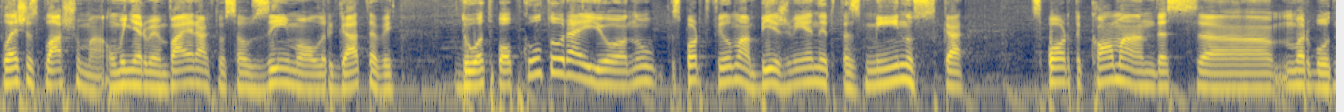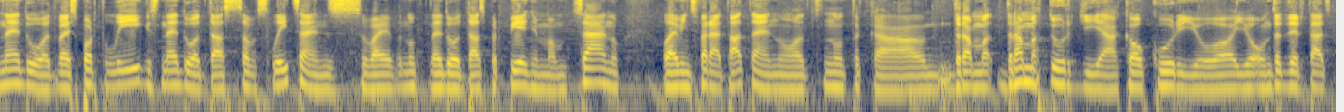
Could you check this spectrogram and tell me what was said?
plešas plašumā, un viņi arvien vairāk to savu zīmolu ir gatavi dot popkultūrai, jo nu, sporta filmā bieži vien ir tas mīnus, ka sporta komandas uh, varbūt nedod, vai sporta līgas nedod tās savas licences, vai nu, nedod tās par pieņemamu cenu, lai viņas varētu attēlot nu, drama, dramaturgijā kaut kur. Jo, jo, un tad ir tāds.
